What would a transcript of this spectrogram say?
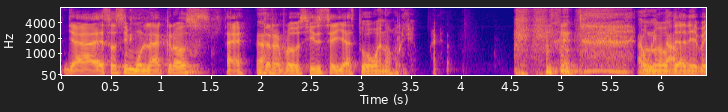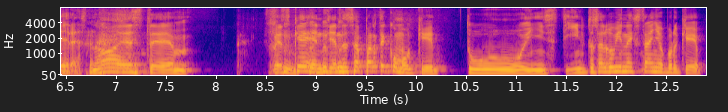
ya esos simulacros eh, de reproducirse ya estuvo bueno, Jorge. Uno de, de veras. No, este es que entiendo esa parte como que tu instinto es algo bien extraño porque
